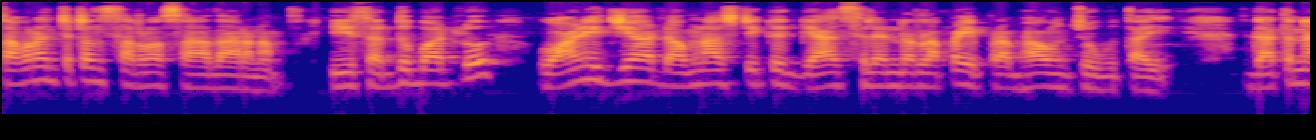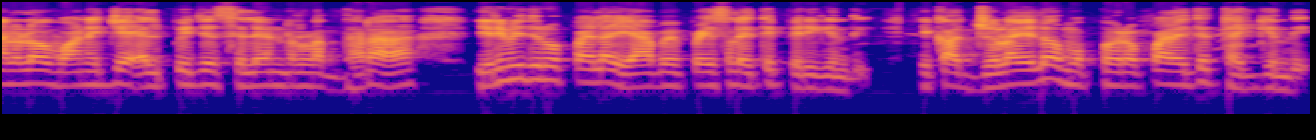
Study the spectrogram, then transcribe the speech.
సవరించడం సర్వసాధారణం. ఈ సర్దుబాట్లు వాణిజ్య డొమెస్టిక్ గ్యాస్ సిలిండర్లపై ప్రభావం చూపుతాయి. గత నెలలో వాణిజ్య ఎల్పిజి సిలిండర్ల ధర ఎనిమిది రూపాయల యాభై పైసలైతే పెరిగింది. ఇక జూలైలో ముప్పై రూపాయలు అయితే తగ్గింది.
